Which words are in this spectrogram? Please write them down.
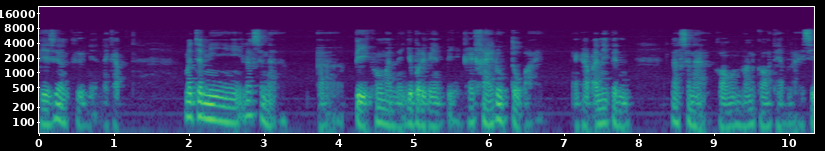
ผีเสื้อกลางคืนเนี่ยนะครับ มันจะมีลักษณะปีกของมันเนี่ยอยู่บริเวณปีกคล้ายๆ รูปตัววายนะครับ อันนี้เป็นลักษณะของนอนกอแถบลายสี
